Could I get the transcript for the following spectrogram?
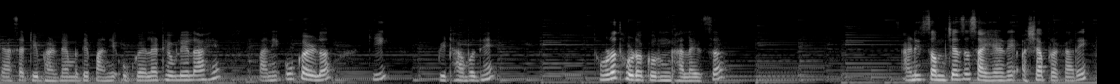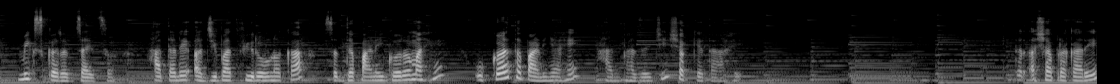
त्यासाठी भांड्यामध्ये पाणी उकळायला ठेवलेलं आहे. पाणी उकळलं की पिठामध्ये थोडं थोडं करून घालायचं. आणि चमच्याच्या साह्याने अशा प्रकारे मिक्स करत जायचं. हाताने अजिबात फिरवू नका. सध्या पाणी गरम आहे. उकळतं पाणी आहे. हात भाजायची शक्यता आहे. तर अशा प्रकारे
